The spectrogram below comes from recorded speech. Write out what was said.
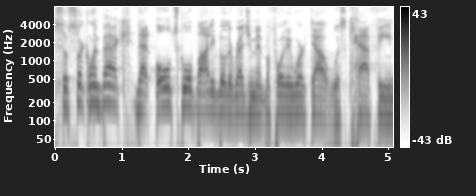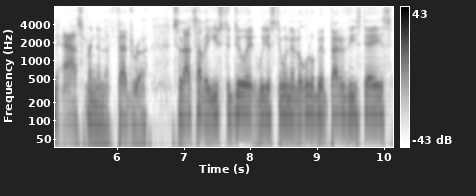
So, circling back, that old school bodybuilder regimen before they worked out was caffeine, aspirin, and ephedra. So, that's how they used to do it. We're just doing it a little bit better these days.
